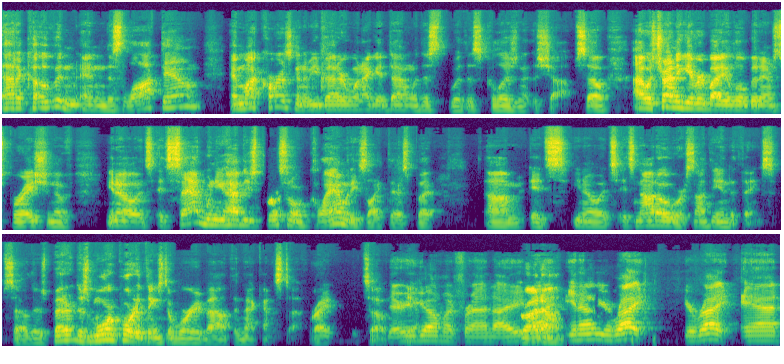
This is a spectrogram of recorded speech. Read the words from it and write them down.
out of COVID and, and this lockdown. And my car is going to be better when I get done with this with this collision at the shop. So I was trying to give everybody a little bit of inspiration of, you know, it's it's sad when you have these personal calamities like this, but um, it's you know it's it's not over. It's not the end of things. So there's better there's more important things to worry about than that kind of stuff, right? So There you yeah. go, my friend. I, Right I- on. you know, you're right. You're right. And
